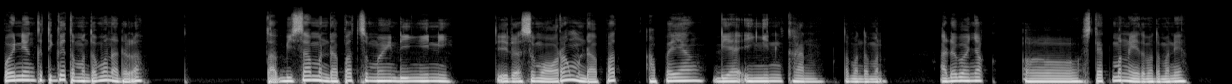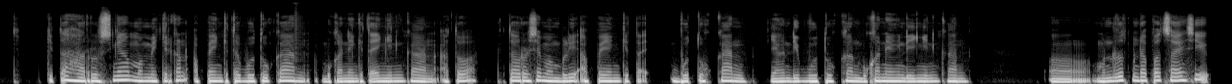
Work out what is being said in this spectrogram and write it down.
Poin yang ketiga teman-teman adalah tak bisa mendapat semua yang diingini. Tidak semua orang mendapat apa yang dia inginkan, teman-teman. Ada banyak uh, statement ya, teman-teman ya. Kita harusnya memikirkan apa yang kita butuhkan, bukan yang kita inginkan atau kita harusnya membeli apa yang kita butuhkan, yang dibutuhkan bukan yang diinginkan. Uh, menurut pendapat saya sih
